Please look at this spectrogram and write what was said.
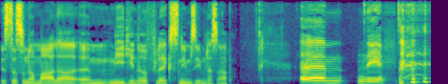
Ist das so ein normaler ähm, Medienreflex? Nehmen Sie ihm das ab? Ähm, nee.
